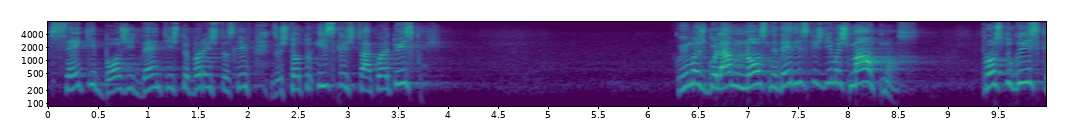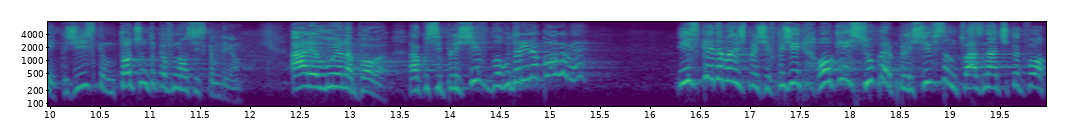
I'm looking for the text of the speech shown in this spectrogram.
Всеки Божи ден ти ще бъдеш щастлив, защото искаш това, което искаш. Ако имаш голям нос, не дай да искаш да имаш малък нос. Просто го искай. Кажи, искам. Точно такъв нос искам да имам. Алелуя на Бога. Ако си плешив, благодари на Бога, бе. Искай да бъдеш плешив. Кажи, окей, супер, плешив съм. Това значи какво?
